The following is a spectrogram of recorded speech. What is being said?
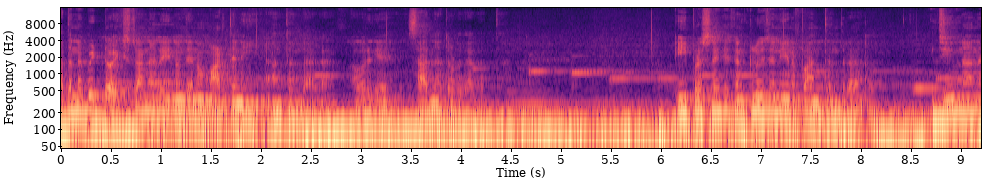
ಅದನ್ನು ಬಿಟ್ಟು ಎಕ್ಸ್ಟ್ರಾನರಿ ಇನ್ನೊಂದೇನೋ ಮಾಡ್ತೀನಿ ಅಂತಂದಾಗ ಅವ್ರಿಗೆ ಸಾಧನೆ ದೊಡ್ಡದಾಗುತ್ತೆ. ಈ ಪ್ರಶ್ನೆಗೆ ಕನ್ಕ್ಲೂಷನ್ ಏನಪ್ಪ ಅಂತಂದ್ರೆ, ಜೀವನನ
